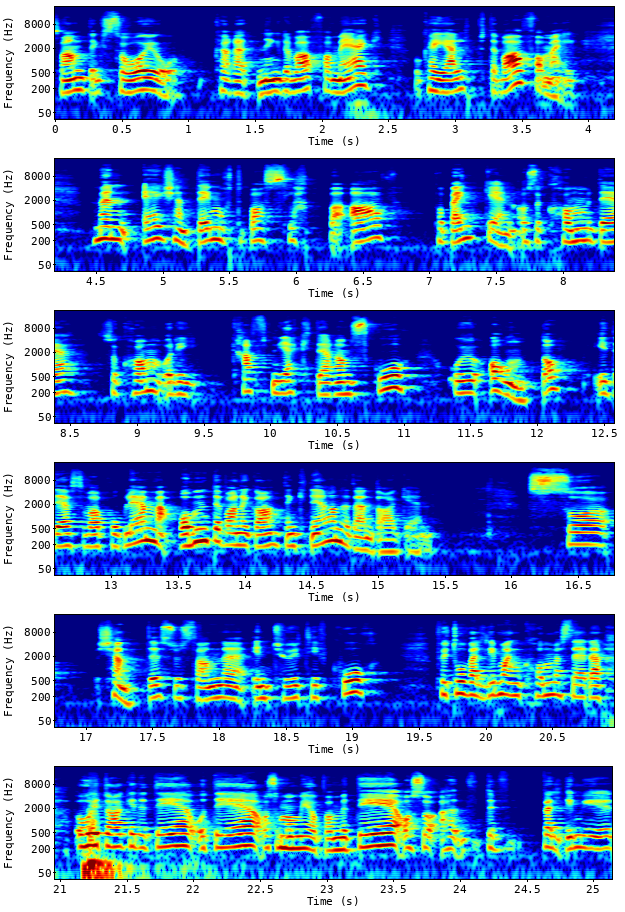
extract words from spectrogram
Sant? Jeg så jo hva redning det var for meg, og hva hjelp det var for meg. Men jeg kjente jeg måtte bare slappe av på benken, og så kom det som kom, og de, kraften gikk der han skulle, og hun ordnet opp i det som var problemet. Om det var noe annet enn knærne den dagen, så kjente Susanne intuitivt hvor. For jeg tror veldig mange kommer og sier det. Og i dag er det det og det, og så må vi jobbe med det.' Og så er det veldig mye,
